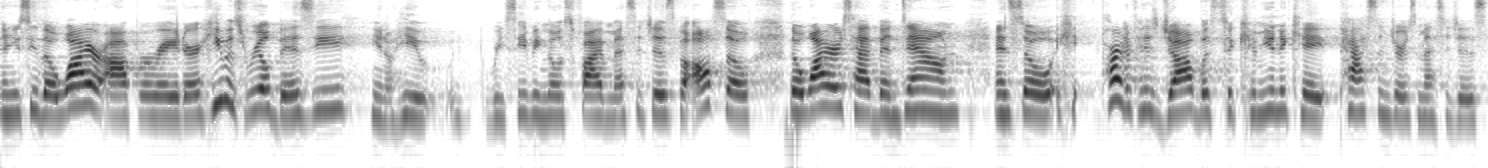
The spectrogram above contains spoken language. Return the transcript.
And you see the wire operator, he was real busy, you know, he receiving those five messages, but also the wires had been down, and so he, part of his job was to communicate passengers' messages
